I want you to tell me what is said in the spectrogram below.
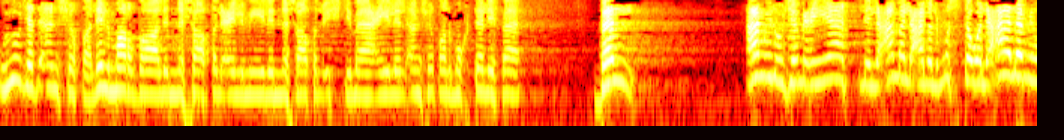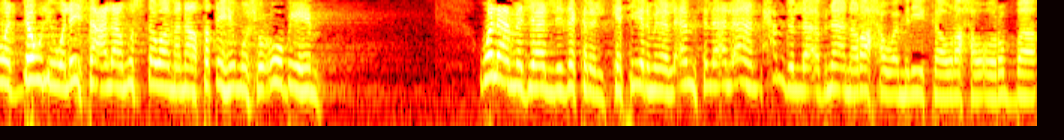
ويوجد أنشطة للمرضى للنشاط العلمي للنشاط الاجتماعي للأنشطة المختلفة. بل عملوا جمعيات للعمل على المستوى العالمي والدولي وليس على مستوى مناطقهم وشعوبهم. ولا مجال لذكر الكثير من الأمثلة. الآن الحمد لله أبنائنا راحوا أمريكا وراحوا أوروبا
